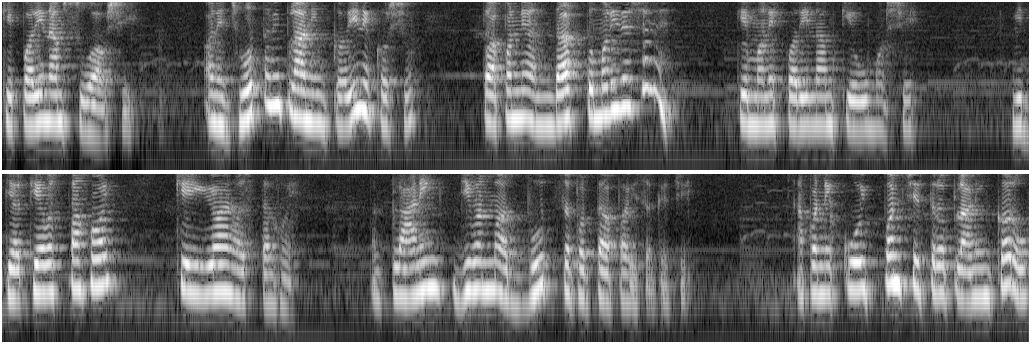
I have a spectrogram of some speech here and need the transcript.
કે પરિણામ શું આવશે? અને જો તમે પ્લાનિંગ કરીને કરશો, તો આપણને અંદાજ તો મળી રહેશે ને કે મને પરિણામ કેવું મળશે? વિદ્યાર્થી અવસ્થા હોય કે યુવાન અવસ્થા હોય? પણ પ્લાનિંગ જીવનમાં અદ્ભુત સફળતા અપાવી શકે છે. આપણને કોઈ પણ ક્ષેત્ર પ્લાનિંગ કરો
